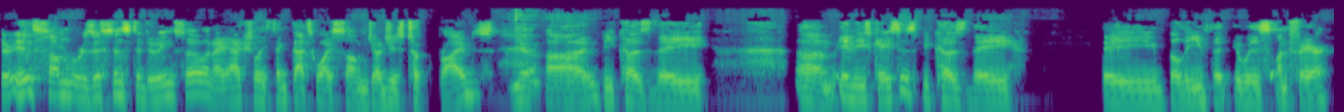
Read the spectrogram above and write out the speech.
there is some resistance to doing so, and I actually think that's why some judges took bribes. Yeah, uh, because they um, in these cases because they they believed that it was unfair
